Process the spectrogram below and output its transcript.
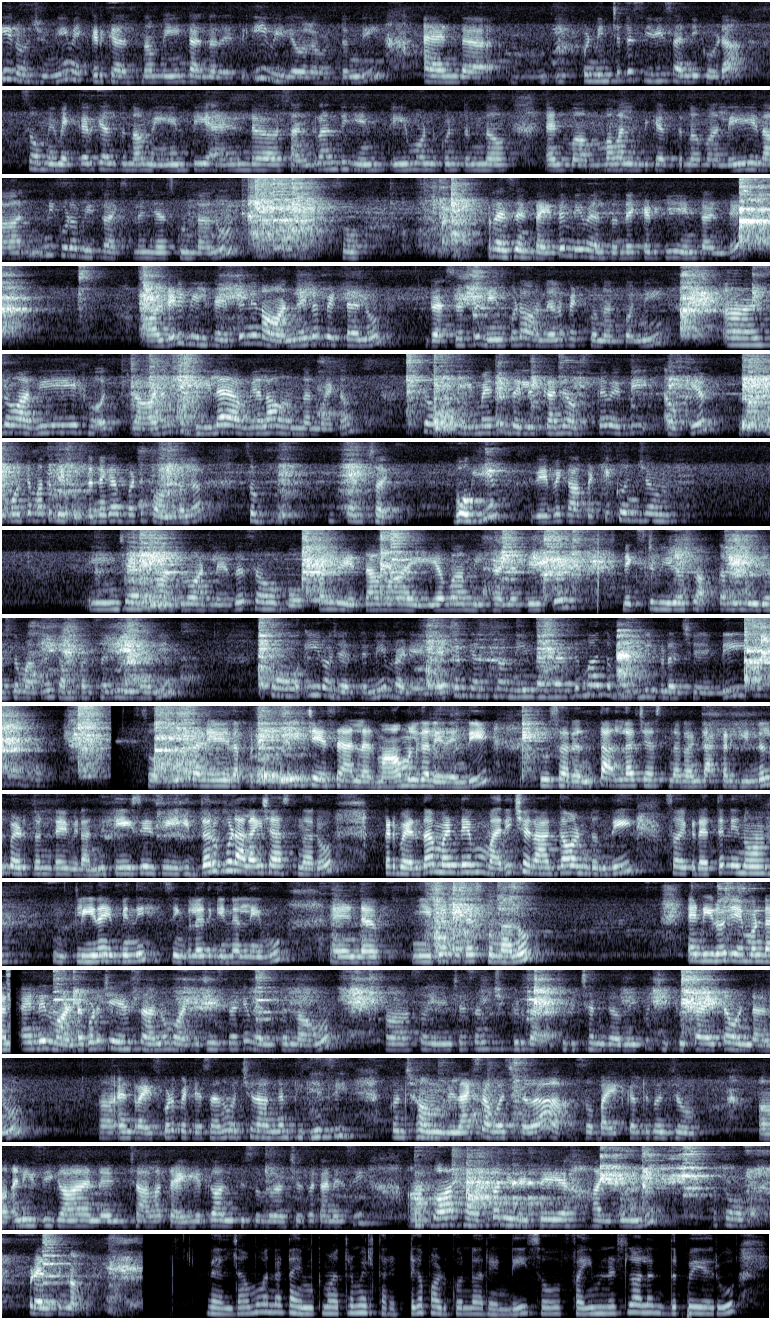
ఈరోజు మేము ఎక్కడికి వెళ్తున్నాం ఏంటి అన్నది అయితే ఈ వీడియోలో ఉంటుంది. అండ్ ఇప్పటి నుంచి అయితే సిరీస్ అన్నీ కూడా. సో మేము ఎక్కడికి వెళ్తున్నాం ఏంటి? అండ్ సంక్రాంతికి ఏం ఏం వండుకుంటున్నాం? అండ్ మా అమ్మ వాళ్ళ ఇంటికి వెళ్తున్నామా? లేదా? అన్నీ కూడా మీతో ఎక్స్ప్లెయిన్ చేసుకుంటాను. సో ప్రజెంట్ అయితే మేము వెళ్తుంది ఎక్కడికి ఏంటంటే ఆల్రెడీ వీళ్ళకైతే నేను ఆన్లైన్లో పెట్టాను. డ్రెస్సెస్ నేను కూడా ఆన్లైన్లో పెట్టుకున్నాను కొన్ని. సో అవి రావడానికి డీలే అవ్వేలా ఉందన్నమాట. సో ఏమైతే తెలియదు కానీ వస్తే మేబీ ఓకే. రాకపోతే మాత్రం రేపు పొద్దున్నే కాబట్టి పొంగల్. సో కొంచెం సారీ భోగి రేపే కాబట్టి కొంచెం ఏం చేయాలో అర్థం అవ్వట్లేదు. సో బొక్కలు వేద్దామా వేయమా మీకు అన్నది అయితే నెక్స్ట్ వీడియోస్లో అప్కమింగ్ వీడియోస్లో మాత్రం కంపల్సరీ ఉంటుంది. సో ఈ రోజు అయితే మేము రెడీ అయ్యి ఎక్కడికి వెళ్తున్నాం? ఏంటంటే మాతో పాటు మీరు కూడా వచ్చేయండి. సో మీరు రెడీ అయ్యేటప్పటికి వెయిట్ చేసే అల్లరి మామూలుగా లేదండి. చూసారు ఎంత అల్లరి చేస్తున్నారు? అంటే అక్కడ గిన్నెలు పెడుతుంటే వీడన్నీ తీసేసి ఇద్దరు కూడా అలాగే చేస్తున్నారు. అక్కడ పెడదామంటే మరీ చిరాగ్గా ఉంటుంది. సో ఇక్కడైతే నేను క్లీన్ అయిపోయింది. సింకులో అయితే గిన్నెలు లేవు. అండ్ నీట్గా పెట్టేసుకున్నాను. అండ్ ఈరోజు ఏముండాలి? అండ్ నేను వంట కూడా చేస్తాను వంట చేసాకే వెళ్తున్నాము. సో ఏం చేశాను? చిక్కుడుకాయ చూపించాను కదా మీకు. చిక్కుడుకాయ అయితే వండాను. అండ్ రైస్ కూడా పెట్టేశాను. వచ్చి రాగానే తినేసి కొంచెం రిలాక్స్ అవ్వచ్చు కదా. సో బయటకు వెళ్తే కొంచెం అన్ఈజీగా అండ్ అండ్ చాలా టైర్డ్గా అనిపిస్తుంది కదా వచ్చేసాక అనేసి. సో ఆ థాట్తో నేనైతే అయిపోయింది సో ఇప్పుడు వెళ్తున్నాం. వెళ్దాము అన్న టైంకి మాత్రం వీళ్ళు కరెక్ట్గా పడుకున్నారండి. సో ఫైవ్ మినిట్స్లో అలా నిద్రపోయారు.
